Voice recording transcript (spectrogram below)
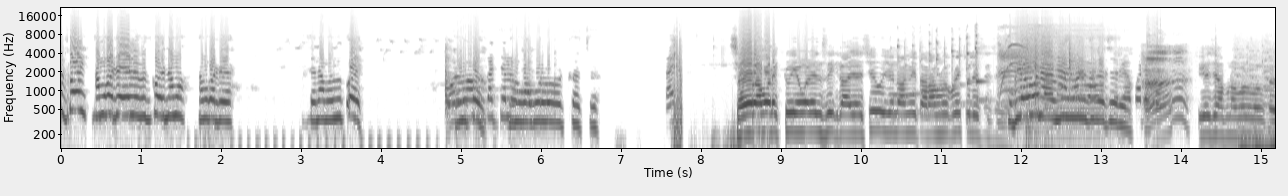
হেলমেট কই? নাম কাটে হেলমেট কই নামো নাম কাটে সে নাম হেলমেট কই? স্যার আমার একটু ইমার্জেন্সি কাজ আছে ওই জন্য আমি তাড়াহুড়ো করে চলে এসেছি। হবে ঠিক আছে আপনার বড় বড় কাজ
